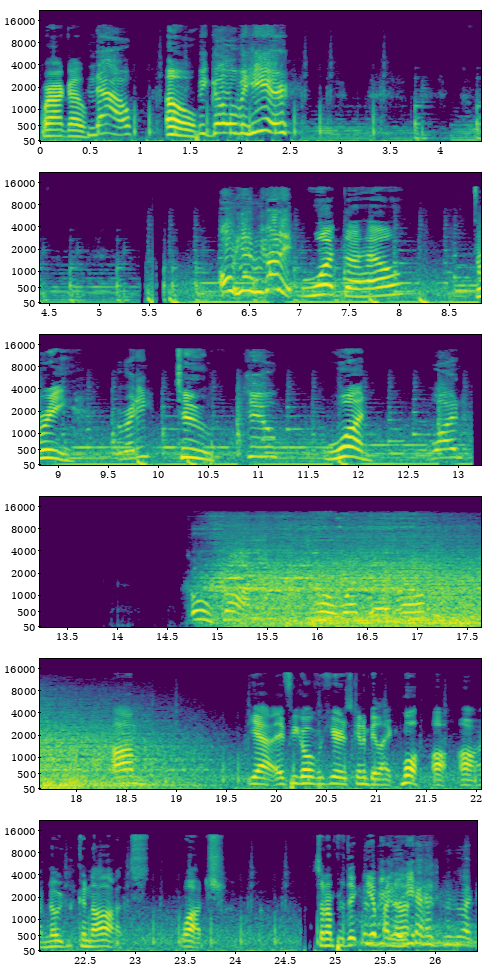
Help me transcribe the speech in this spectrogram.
Where I go? Now Oh. we go over here. Oh yeah, we got it. What the hell? Three, Ready? two, Two, one. one. Oh god. Oh, what the hell? Um, yeah, if you go over here, it's gonna be like, Mwah, ah, ah, no, you cannot. Watch. So I'm predicting. Yep, I know. Yeah, it's gonna be like,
